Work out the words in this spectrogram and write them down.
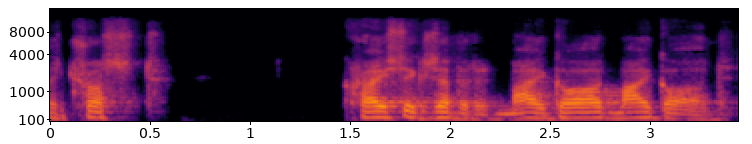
the trust Christ exhibited, My God, my God,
